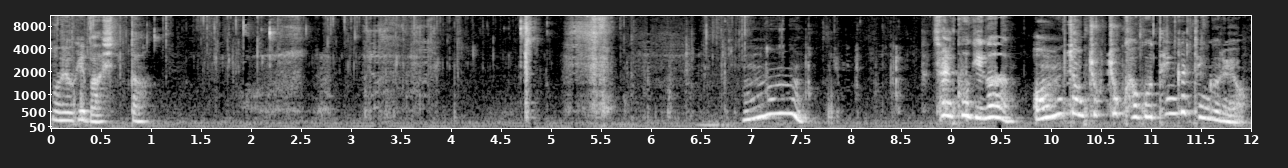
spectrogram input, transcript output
와 여기 맛있다. 음. 살코기가 엄청 촉촉하고 탱글탱글해요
